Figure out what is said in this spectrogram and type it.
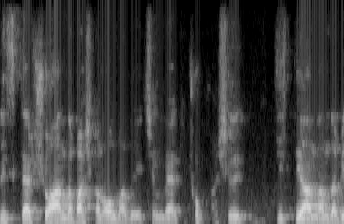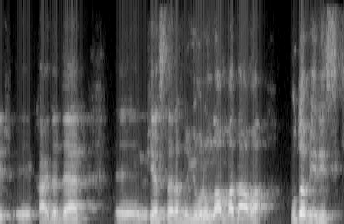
riskler şu anda başkan olmadığı için belki çok aşırı ciddi anlamda bir e, kayda değer e, piyasa tarafında yorumlanmadı ama bu da bir risk.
